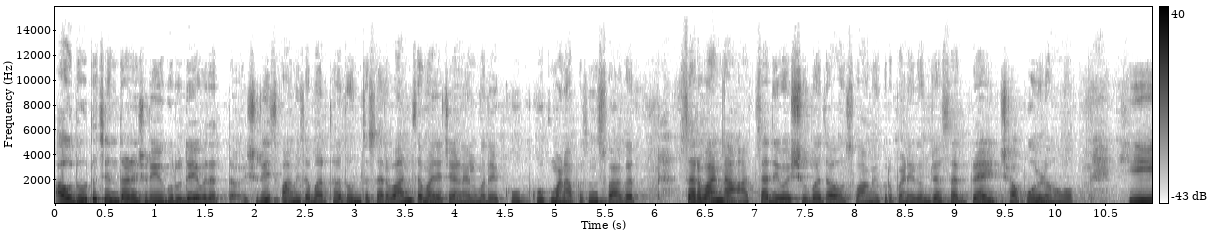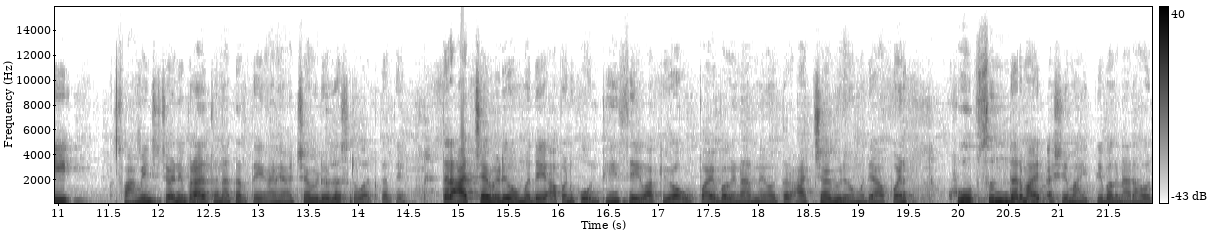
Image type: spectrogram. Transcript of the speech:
अवधूत चिंतन श्री गुरुदेव दत्त. श्री स्वामी समर्थ तुमचं सर्वांचं माझ्या चॅनलमध्ये खूप खूप मनापासून स्वागत. सर्वांना आजचा दिवस शुभ जाओ स्वामी कृपेने तुमच्या सगळ्या इच्छा पूर्ण हो. ही स्वामींची चरणी प्रार्थना करते आणि आजच्या व्हिडिओला सुरुवात करते. तर आजच्या व्हिडिओमध्ये आपण कोणतीही सेवा किंवा उपाय बघणार नाही आहोत. तर आजच्या व्हिडिओमध्ये आपण खूप सुंदर मा अशी माहिती बघणार आहोत.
